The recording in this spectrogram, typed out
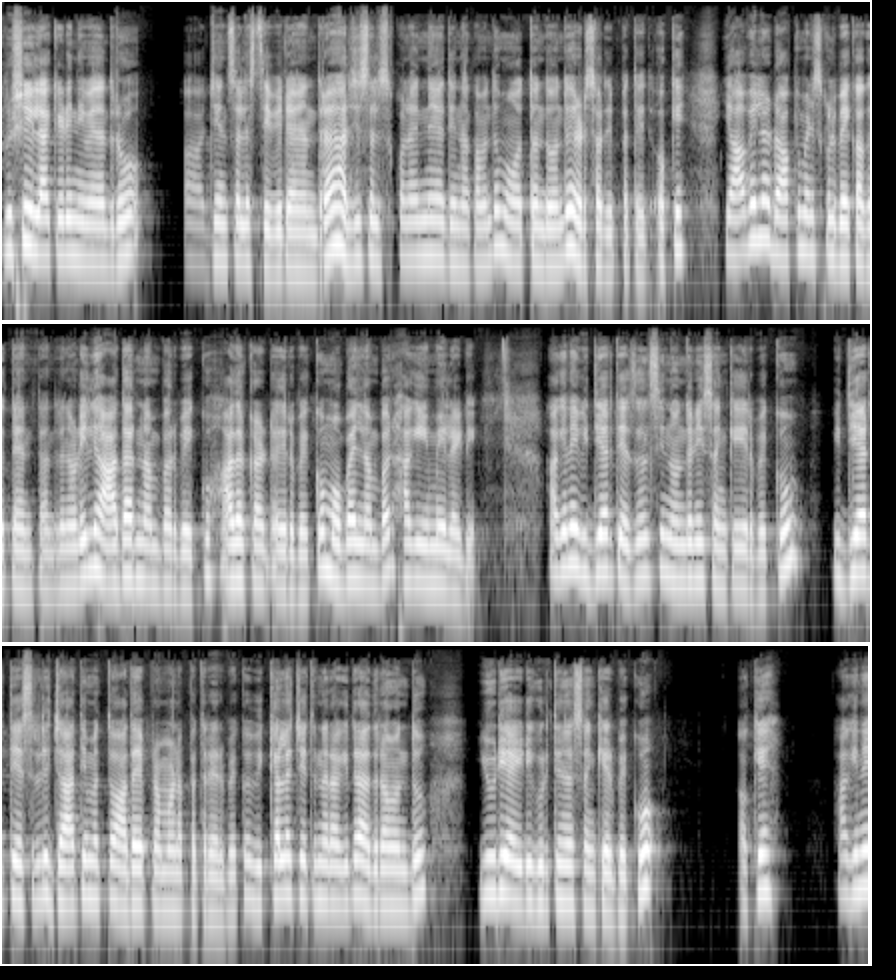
ಕೃಷಿ ಇಲಾಖೆಯಲ್ಲಿ ನೀವೇನಾದರೂ ಅರ್ಜಿಯನ್ನು ಸಲ್ಲಿಸ್ತೀವಿ ಅಂದರೆ ಅರ್ಜಿ ಸಲ್ಲಿಸೋ, ಕೊನೆಯ ದಿನಾಂಕ ಬಂದು ಮೂವತ್ತೊಂದು ಒಂದು, ಎರಡು ಸಾವಿರದ ಇಪ್ಪತ್ತೈದು. ಓಕೆ? ಯಾವೆಲ್ಲ ಡಾಕ್ಯುಮೆಂಟ್ಸ್ಗಳು ಬೇಕಾಗುತ್ತೆ ಅಂತ ಅಂದರೆ ನೋಡಿ, ಇಲ್ಲಿ ಆಧಾರ್ ನಂಬರ್ ಬೇಕು, ಆಧಾರ್ ಕಾರ್ಡ್ ಇರಬೇಕು, ಮೊಬೈಲ್ ನಂಬರ್, ಹಾಗೆ ಇಮೇಲ್ ಐ ಡಿ. ಹಾಗೆಯೇ ವಿದ್ಯಾರ್ಥಿ ಎಸ್ ಎಲ್ ಸಿ ನೋಂದಣಿ ಸಂಖ್ಯೆ ಇರಬೇಕು. ವಿದ್ಯಾರ್ಥಿ ಹೆಸರಲ್ಲಿ ಜಾತಿ ಮತ್ತು ಆದಾಯ ಪ್ರಮಾಣ ಪತ್ರ ಇರಬೇಕು. ವಿಕಲಚೇತನರಾಗಿದ್ದರೆ ಅದರ ಒಂದು ಯು ಡಿ ಐ ಡಿ ಗುರುತಿನ ಸಂಖ್ಯೆ ಇರಬೇಕು. ಓಕೆ? ಹಾಗೆಯೇ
